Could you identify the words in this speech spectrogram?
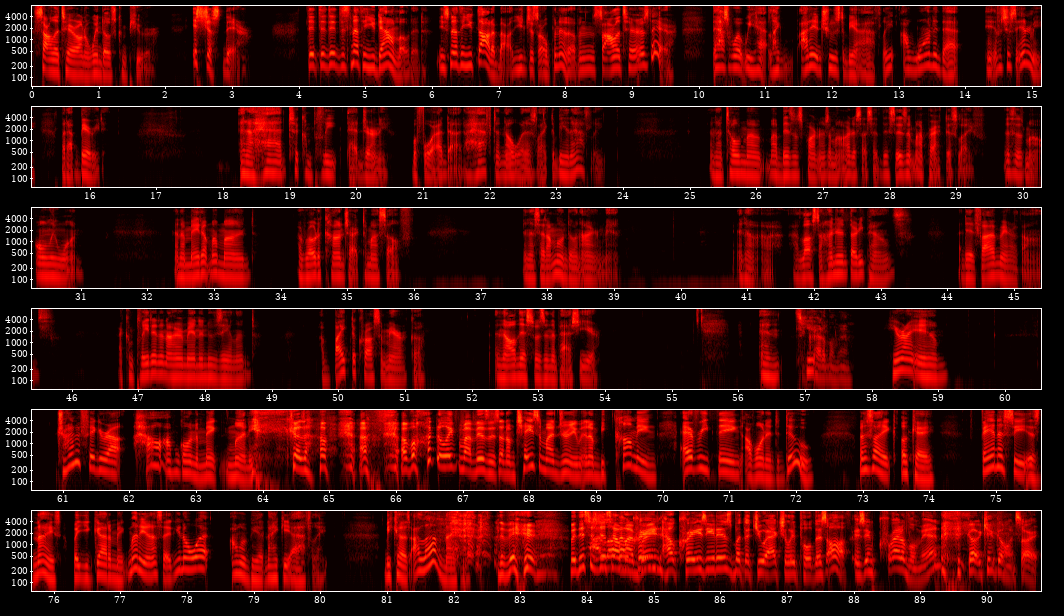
solitaire on a Windows computer. It's just there. Th- th- th- There's nothing you downloaded. It's nothing you thought about. You just open it up and solitaire is there. That's what we had. Like, I didn't choose to be an athlete. I wanted that. It was just in me, but I buried it. And I had to complete that journey before I died. I have to know what it's like to be an athlete. And I told my, my business partners and my artists, I said, this isn't my practice life. This is my only one. And I made up my mind. I wrote a contract to myself. And I said, I'm going to do an Ironman. And I, I, I lost 130 pounds. I did five marathons. I completed an Ironman in New Zealand. I biked across America. And all this was in the past year. And it's he- incredible man here I am trying to figure out how I'm going to make money because I've, I've, I've walked away from my business and I'm chasing my dream and I'm becoming everything I wanted to do. But it's like, okay, fantasy is nice, but you got to make money. And I said, you know what? I'm gonna be a Nike athlete because I love Nike. the very, but this is just love how, my crazy, brain. how crazy it is, but that you actually pulled this off is incredible, man. Go, keep going. Sorry.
